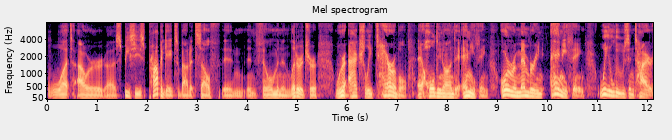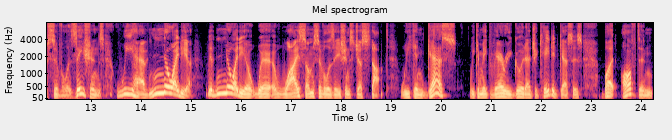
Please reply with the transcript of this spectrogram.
what our uh, species propagates about itself in, in film and in literature, we're actually terrible at holding on to anything or remembering anything. We lose entire civilizations. We have no idea. We have no idea where why some civilizations just stopped. We can guess, we can make very good educated guesses, but often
